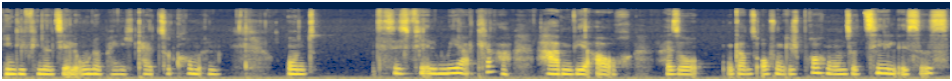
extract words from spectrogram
in die finanzielle Unabhängigkeit zu kommen. Und das ist viel mehr. Klar, haben wir auch. Also ganz offen gesprochen, unser Ziel ist es,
